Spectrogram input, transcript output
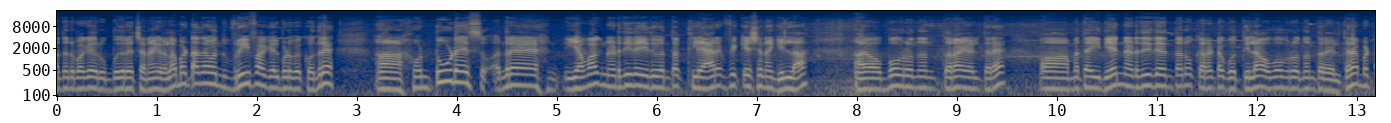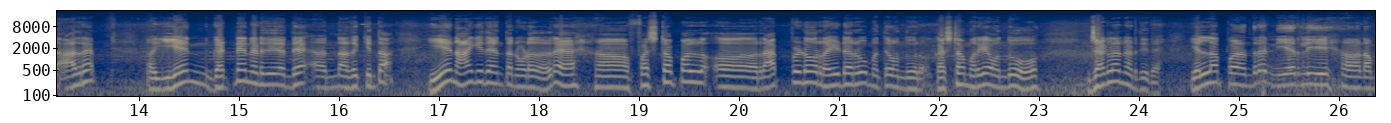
ಅದ್ರ ಬಗ್ಗೆ ರುಬ್ಬಿದ್ರೆ ಚೆನ್ನಾಗಿರಲ್ಲ. ಬಟ್ ಆದರೆ ಒಂದು ಬ್ರೀಫಾಗಿ ಹೇಳ್ಬಿಡ್ಬೇಕು ಅಂದರೆ ಒಂದು ಟೂ ಡೇಸ್ ಅಂದರೆ ಯಾವಾಗ ನಡೆದಿದೆ ಇದು ಅಂತ ಕ್ಲಾರಿಫಿಕೇಷನ್ ಆಗಿಲ್ಲ. ಒಬ್ಬೊಬ್ರು ಒಂದೊಂದು ಥರ ಹೇಳ್ತಾರೆ. ಮತ್ತು ಇದೇನು ನಡೆದಿದೆ ಅಂತಲೂ ಕರೆಕ್ಟಾಗಿ ಗೊತ್ತಿಲ್ಲ. ಒಬ್ಬೊಬ್ರು ಒಂದೊಂದು ಥರ ಹೇಳ್ತಾರೆ. ಬಟ್ ಆದರೆ ಏನು ಘಟನೆ ನಡೆದಿದೆ ಅದಕ್ಕಿಂತ ಏನಾಗಿದೆ ಅಂತ ನೋಡೋದಾದರೆ first of all Rapido rider ಮತ್ತು ಒಂದು ಕಸ್ಟಮರ್ಗೆ ಒಂದು ಜಗಳ ನಡೆದಿದೆ. ಎಲ್ಲಪ್ಪ ಅಂದರೆ ನಿಯರ್ಲಿ ನಮ್ಮ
